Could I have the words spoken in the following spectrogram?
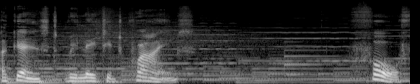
against related crimes. Fourth,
